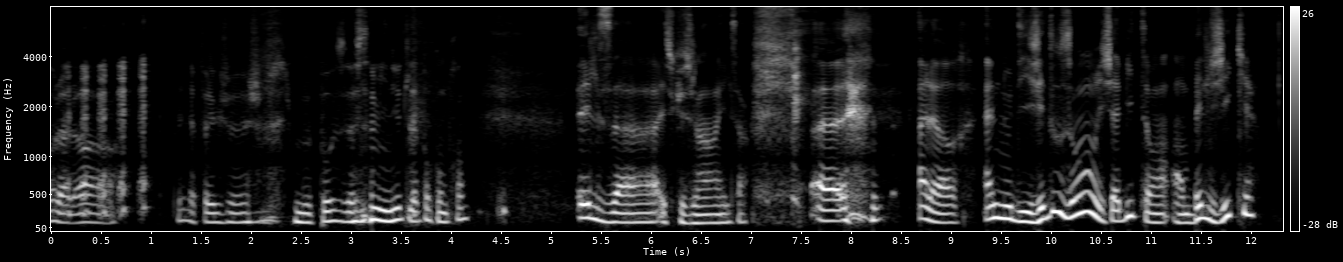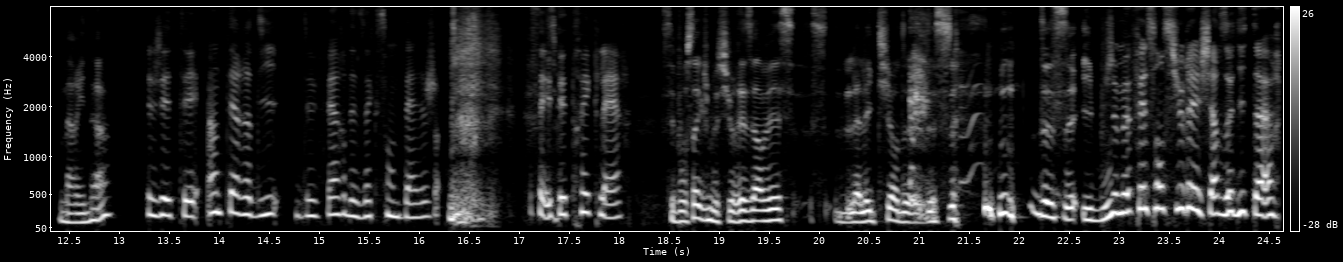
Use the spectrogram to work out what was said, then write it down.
Oh là là. Il a fallu que je, je- je me pose deux minutes là pour comprendre. Elsa, excuse-la, Elsa. Euh, alors, elle nous dit J'ai 12 ans et j'habite en, en Belgique. Marina, J'étais interdit de faire des accents belges. Ça a été très clair. c'est pour ça que je me suis réservé la lecture de, de ce, de ce hibou. Je me fais censurer, chers auditeurs.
